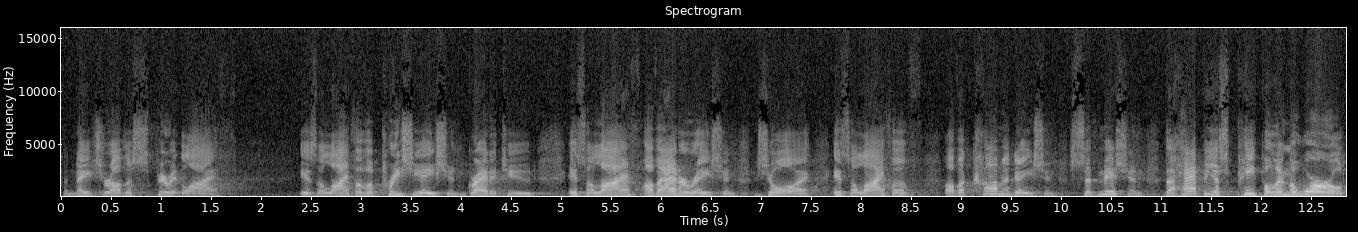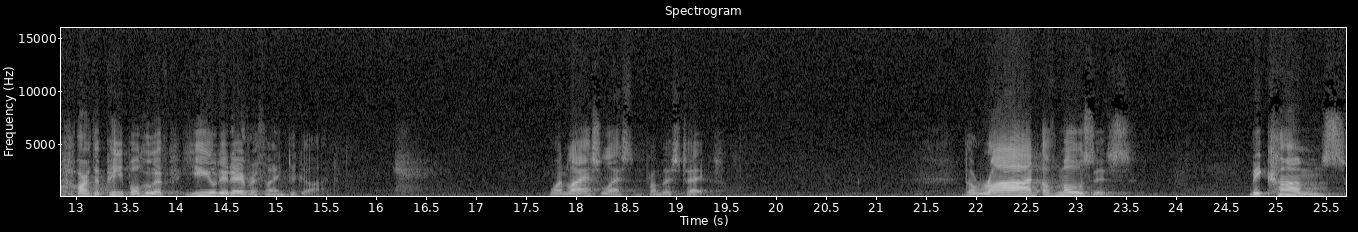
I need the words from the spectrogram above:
The nature of the spirit life is a life of appreciation, gratitude. It's a life of adoration, joy. It's a life of, of accommodation, submission. The happiest people in the world are the people who have yielded everything to God. One last lesson from this text. The rod of Moses becomes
